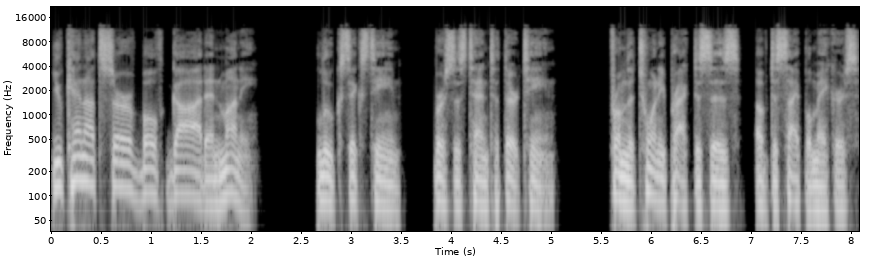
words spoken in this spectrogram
You cannot serve both God and money. Luke 16, verses 10 to 13. From the 20 Practices of Disciple Makers.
